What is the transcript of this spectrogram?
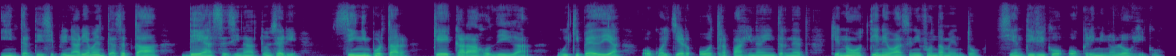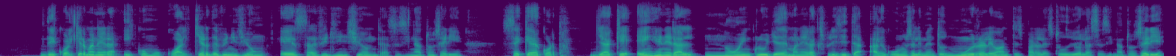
interdisciplinariamente aceptada de asesinato en serie, sin importar qué carajo diga Wikipedia o cualquier otra página de Internet que no tiene base ni fundamento científico o criminológico. De cualquier manera y como cualquier definición, esta definición de asesinato en serie se queda corta, ya que en general no incluye de manera explícita algunos elementos muy relevantes para el estudio del asesinato en serie,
